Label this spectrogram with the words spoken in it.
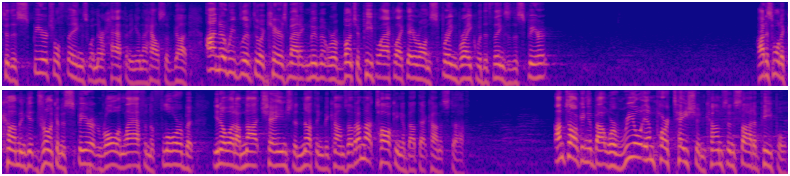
to the spiritual things when they're happening in the house of God. I know we've lived through a charismatic movement where a bunch of people act like they were on spring break with the things of the Spirit. I just want to come and get drunk in the Spirit and roll and laugh on the floor, but you know what? I'm not changed and nothing becomes of it. I'm not talking about that kind of stuff. I'm talking about where real impartation comes inside of people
